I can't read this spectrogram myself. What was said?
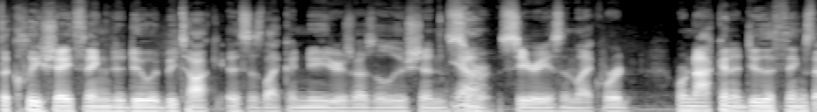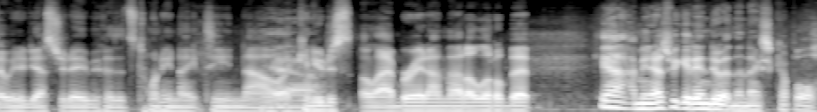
the cliche thing to do would be talk. This is like a New Year's resolution ser- series, and like we're we're not going to do the things that we did yesterday because it's 2019 now. Like, can you just elaborate on that a little bit? Yeah, I mean, as we get into it in the next couple,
